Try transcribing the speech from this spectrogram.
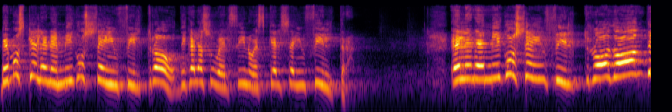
Vemos que el enemigo se infiltró, dígale a su vecino, es que él se infiltra. El enemigo se infiltró. ¿Dónde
